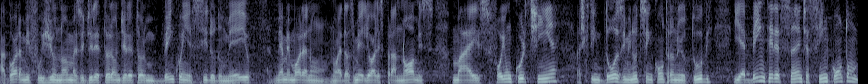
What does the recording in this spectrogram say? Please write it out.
Agora me fugiu o nome, mas o diretor é um diretor bem conhecido do meio. Minha memória não, não é das melhores para nomes, mas foi um curtinha. Acho que tem 12 minutos, você encontra no YouTube. E é bem interessante, assim, conta um,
